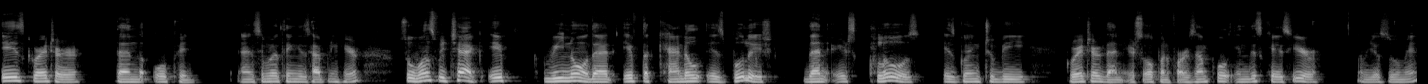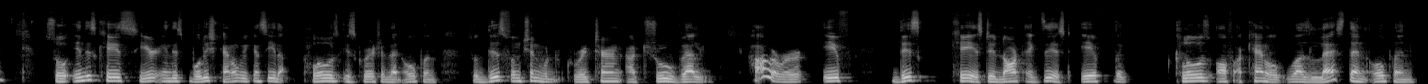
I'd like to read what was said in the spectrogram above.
is greater than the open and similar thing is happening here so once we check if we know that if the candle is bullish then its close is going to be greater than its open for example in this case here let me just zoom in. So in this case here in this bullish candle, we can see that close is greater than open. So this function would return a true value. However, if this case did not exist, if the close of a candle was less than open,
